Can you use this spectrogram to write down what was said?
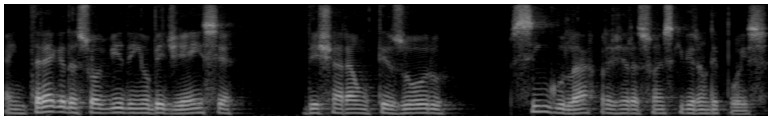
a entrega da sua vida em obediência deixará um tesouro singular para as gerações que virão depois.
